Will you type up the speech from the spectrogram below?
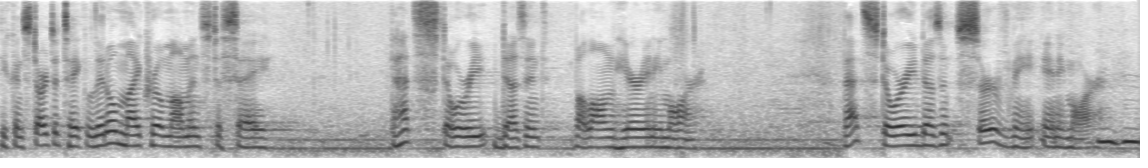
you can start to take little micro moments to say, that story doesn't belong here anymore that story doesn't serve me anymore. Mm-hmm.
